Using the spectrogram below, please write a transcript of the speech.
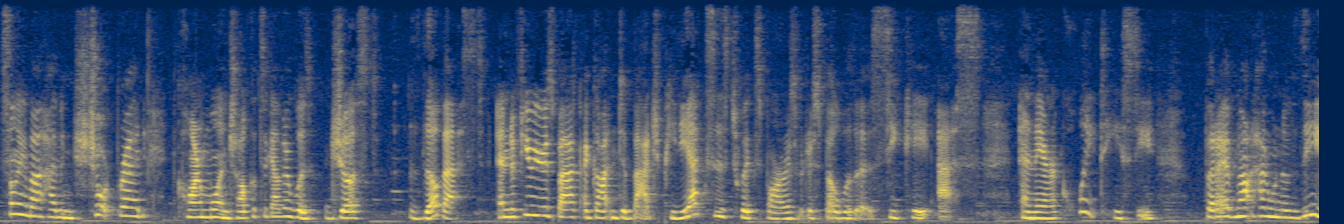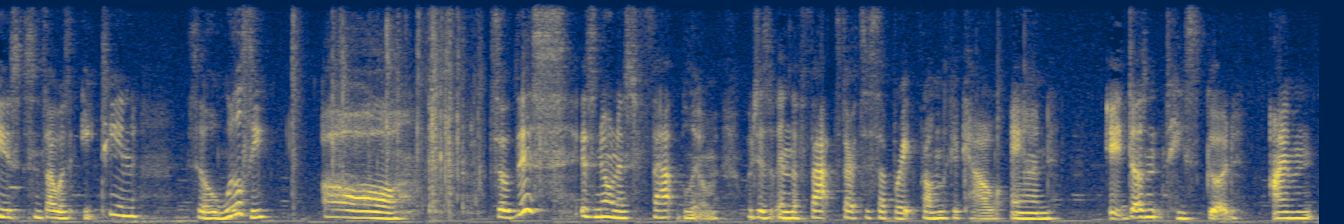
Something about having shortbread, caramel, and chocolate together was just the best. And a few years back, I got into Batch PDX's Twix bars, which are spelled with a CKS, and they are quite tasty but I have not had one of these since I was 18, so we'll see. Oh, so this is known as fat bloom, which is when the fat starts to separate from the cacao and it doesn't taste good. I'm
